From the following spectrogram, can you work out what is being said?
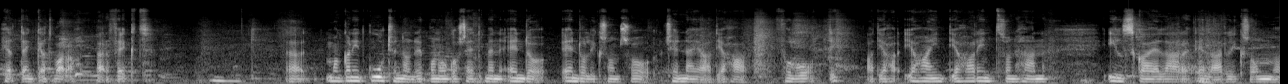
helt enkelt vara perfekt. Mm. Man kan inte godkänna det på något sätt men ändå, ändå liksom så känner jag att jag har förlåtit. Att jag, jag, har inte, jag har inte sån här ilska eller, eller liksom uh,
